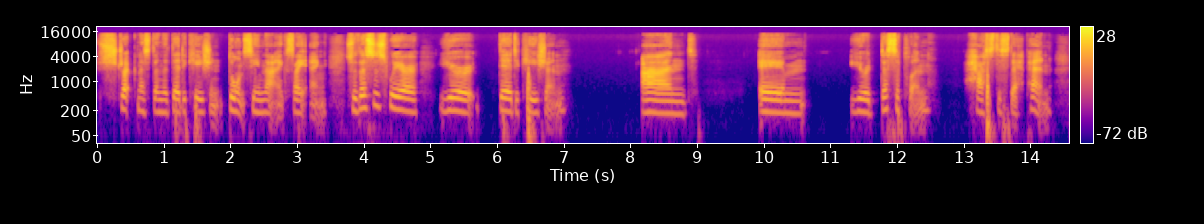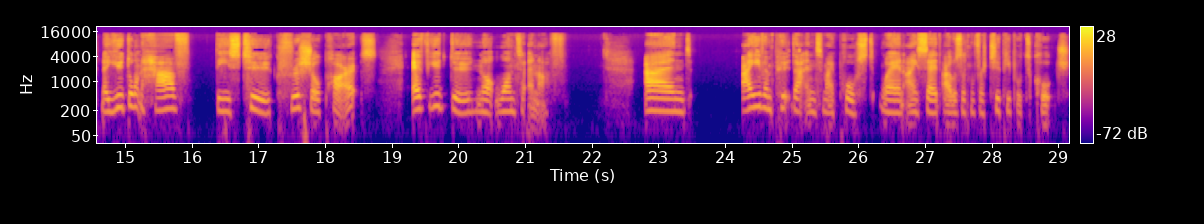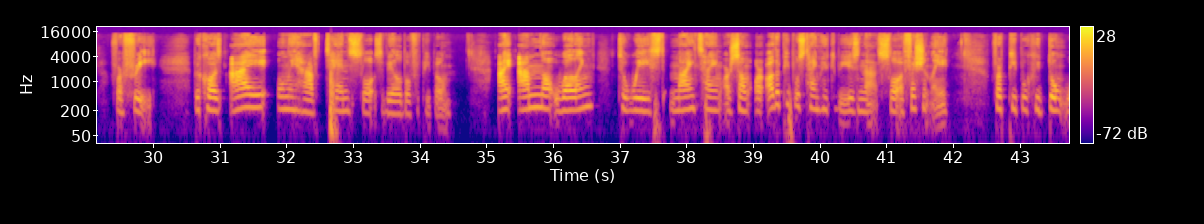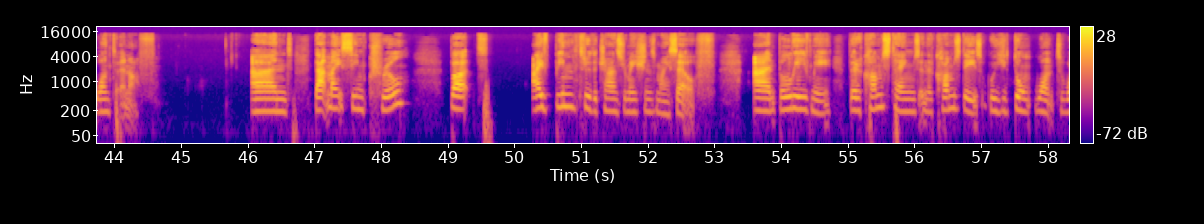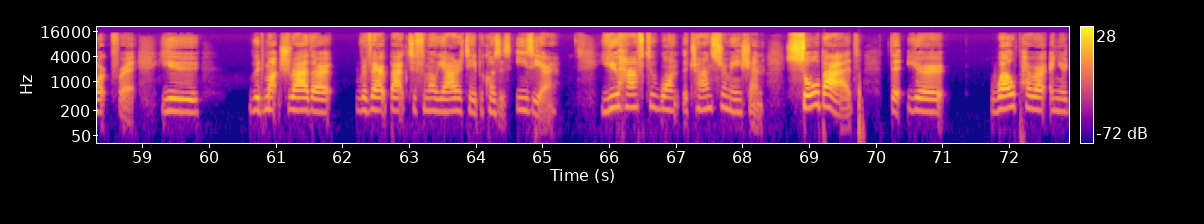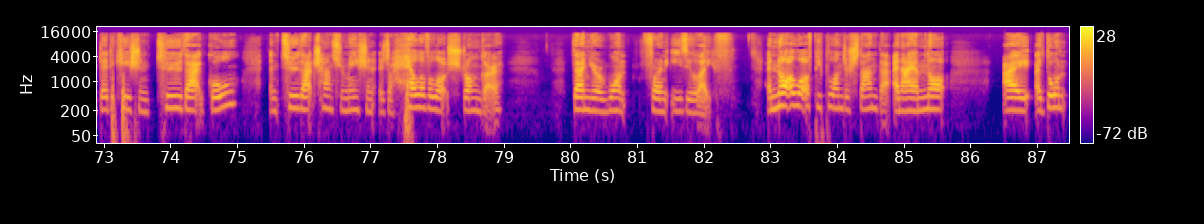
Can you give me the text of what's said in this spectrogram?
strictness and the dedication don't seem that exciting. So, this is where your dedication and um, your discipline has to step in. Now, you don't have these two crucial parts if you do not want it enough. And I even put that into my post when I said I was looking for two people to coach for free because I only have 10 slots available for people. I am not willing to waste my time or some or other people's time who could be using that slot efficiently for people who don't want it enough. And that might seem cruel, but I've been through the transformations myself. And believe me, there comes times and there comes days where you don't want to work for it. You would much rather revert back to familiarity because it's easier. You have to want the transformation so bad that your willpower and your dedication to that goal and to that transformation is a hell of a lot stronger than your want for an easy life. And not a lot of people understand that. And I am not, I, I don't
